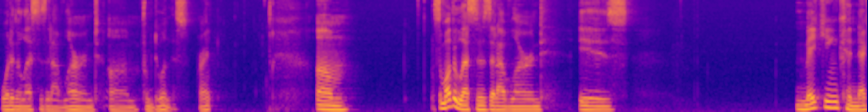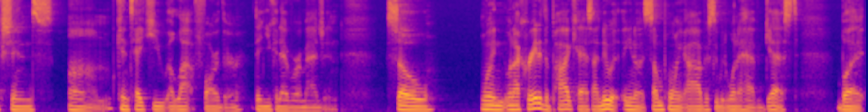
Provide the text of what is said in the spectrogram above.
what are the lessons that I've learned um, from doing this, right? Um, some other lessons that I've learned is making connections um, can take you a lot farther than you could ever imagine. So when when I created the podcast, I knew it, you know, at some point I obviously would want to have guests, but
